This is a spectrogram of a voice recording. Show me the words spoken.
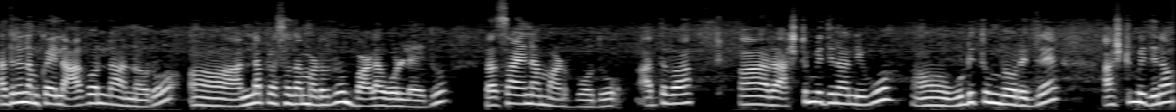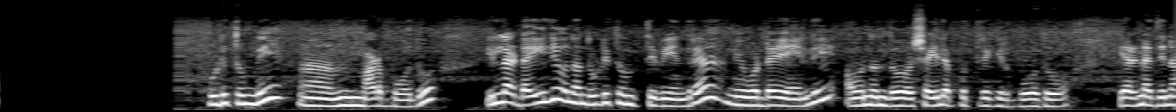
ಆದರೆ ನಮ್ಮ ಕೈಲಿ ಆಗೋಲ್ಲ ಅನ್ನೋರು ಅನ್ನ ಪ್ರಸಾದ ಮಾಡಿದ್ರು ಭಾಳ ಒಳ್ಳೆಯದು ರಸಾಯನ ಮಾಡ್ಬೋದು. ಅಥವಾ ಅಷ್ಟಮಿ ದಿನ ನೀವು ಉಡಿ ತುಂಬೋರಿದ್ದರೆ ಅಷ್ಟಮಿ ದಿನ ಉಡಿ ತುಂಬಿ ಮಾಡ್ಬೋದು. ಇಲ್ಲ ಡೈಲಿ ಒಂದೊಂದು ಉಡಿ ತುಂಬ್ತೀವಿ ಅಂದರೆ ನೀವು ಡೈಲಿ ಒಂದೊಂದು ಶೈಲಪುತ್ರಿಗಿರ್ಬೋದು. ಎರಡನೇ ದಿನ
